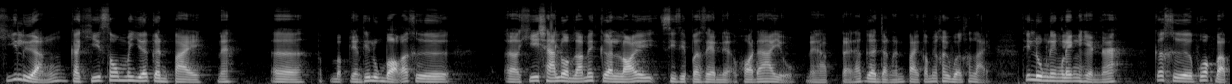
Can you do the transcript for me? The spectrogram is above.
ขี้เหลืองกับขี้ส้มไม่เยอะเกินไปนะเออแบบอย่างที่ลุงบอกก็คือเออขี้ช้าร์จรวมแล้วไม่เกินร้อยสี่สิบเปอร์เซ็นต์เนี่ยพอได้อยู่นะครับแต่ถ้าเกินจากนั้นไปก็ไม่ค่อยเวิร์กเท่าไหร่ ที่ลุงเล็งๆเห็นนะ ก็คือพวกแบบ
